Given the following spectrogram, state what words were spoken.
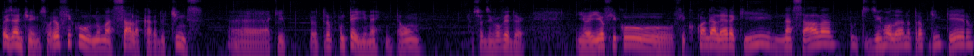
Pois é, Jameson, eu fico numa sala, cara, do Teams, é, aqui eu trampo com TI, né? Então, eu sou desenvolvedor. E aí eu fico, fico com a galera aqui na sala, putz, desenrolando o trampo o dia inteiro.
